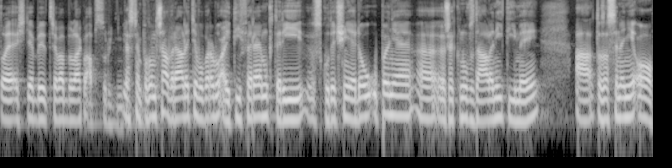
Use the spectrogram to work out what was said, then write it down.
to je ještě by třeba bylo jako absurdní. Jasně, potom třeba v realitě opravdu IT firm, který skutečně jedou úplně, eh, řeknu, vzdálený týmy, a to zase není o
